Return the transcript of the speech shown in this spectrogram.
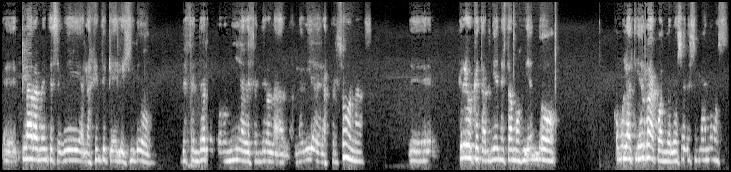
Eh, claramente se ve a la gente que ha elegido defender la economía, defender la, vida de las personas. Eh, creo que también estamos viendo como la Tierra cuando los seres humanos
